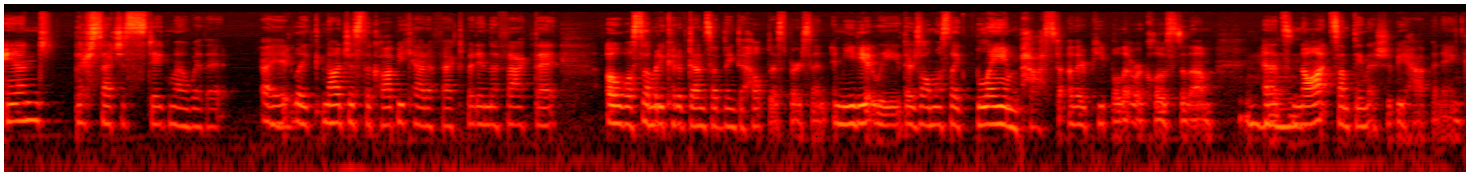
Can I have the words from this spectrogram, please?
And there's such a stigma with it. I mm-hmm. like not just the copycat effect, but in the fact that oh well somebody could have done something to help this person. Immediately there's almost like blame passed to other people that were close to them. And it's mm-hmm. not something that should be happening.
